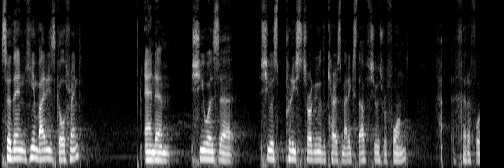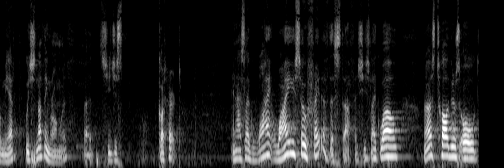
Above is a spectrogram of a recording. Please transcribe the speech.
So then he invited his girlfriend and um, she was uh, she was pretty struggling with the charismatic stuff. She was reformed, gereformeerd, which is nothing wrong with, but she just got hurt. And I was like, why, why are you so afraid of this stuff? And she's like, well, when I was 12 years old,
